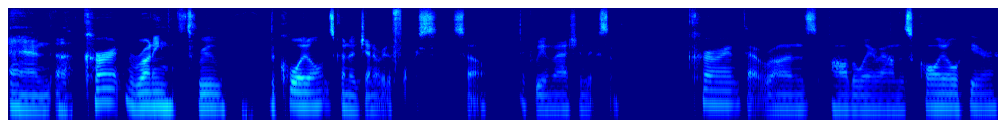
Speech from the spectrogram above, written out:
and a current running through the coil is going to generate a force. So if we imagine there's some current that runs all the way around this coil here,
